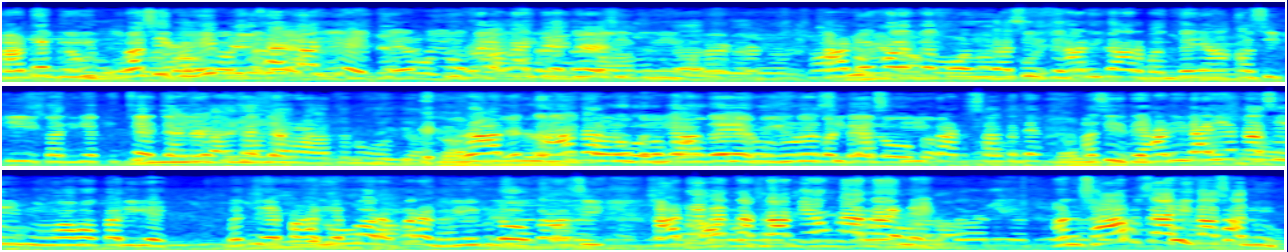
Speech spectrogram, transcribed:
ਸਾਡੇ ਗਰੀਬ ਅਸੀਂ ਗਰੀਬ ਕਿੱਥੇ ਲਾਈਏ ਫੇਰ ਵੀ ਉੱਥੇ ਲਾਈਏ ਤੇ ਅਸੀਂ ਗਰੀਬ ਸਾਡੇ ਕੋਲ ਤੇ ਕੋਈ ਅਸੀਂ ਦਿਹਾੜੀਦਾਰ ਬੰਦੇ ਆ ਅਸੀਂ ਕੀ ਕਰੀਏ ਕਿੱਥੇ ਜਾਈਏ ਕਿੱਥੇ ਜਾ ਰਾਤ ਨੂੰ ਹੋਈ ਆ। ਰਾਤ ਨਾ ਗੱਲ ਹੋਈ ਆ ਤੇ ਹੁਣ ਅਸੀਂ ਕੀ ਕਰ ਸਕਦੇ ਅਸੀਂ ਦਿਹਾੜੀ ਲਾਈਏ ਕਿ ਅਸੀਂ ਉਹ ਕਰੀਏ? ਬੱਚੇ ਪਾਲੀਏ ਭੋਰਾ ਭੋਰਾ ਗਰੀਬ ਲੋਕ ਆ ਅਸੀਂ। ਸਾਡੇ ਨਾਲ ਧੱਕਾ ਕਿਉਂ ਕਰ ਰਹੇ ਨੇ? ਇਨਸਾਫ ਚਾਹੀਦਾ ਸਾਨੂੰ।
